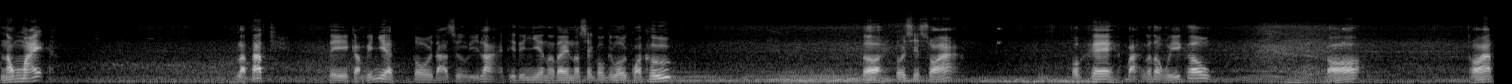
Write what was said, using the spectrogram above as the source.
nóng máy là tắt. Thì cảm biến nhiệt tôi đã xử lý lại, thì tuy nhiên ở đây nó sẽ có cái lỗi quá khứ. Rồi, tôi sẽ xóa. Ok, bạn có đồng ý không? Có. Thoát.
